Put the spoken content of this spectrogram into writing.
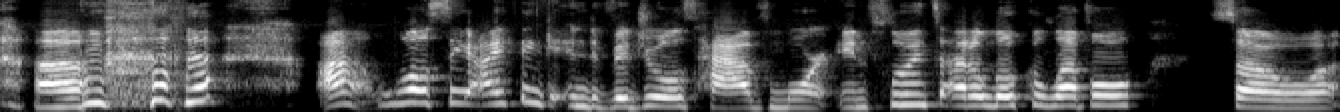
Yeah. Um, I, well, see, I think individuals have more influence at a local level. So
